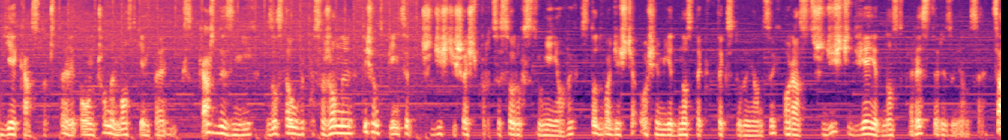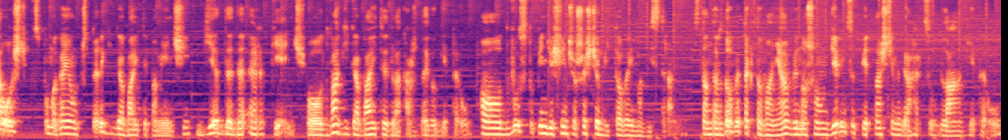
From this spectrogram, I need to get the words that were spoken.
GK104 połączone mostkiem PLX. Każdy z nich został wyposażony w 1536 procesorów strumieniowych, 128 jednostek teksturujących oraz 32 jednostki resteryzujące. Całość wspomagają 4 GB pamięci GDDR5, po 2 GB dla każdego GPU, o 256-bitowej magistrali. Standardowe taktowania wynoszą 915 MHz dla GPU,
